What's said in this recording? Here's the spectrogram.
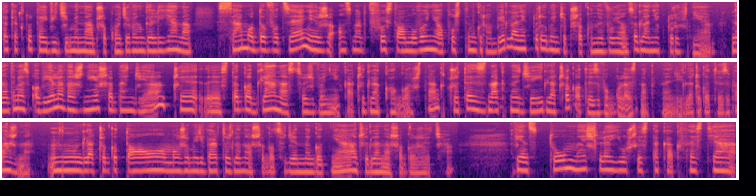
tak jak tutaj widzimy na przykładzie Ewangeliana, samo dowodzenie, że on zmartwychwstał, mówienie o pustym grobie, dla niektórych będzie przekonywujące, dla niektórych nie. Natomiast o wiele ważniejsze będzie, czy y, z tego dla nas coś wynika, czy dla kogoś, tak? Czy to jest znak nadziei? Dlaczego to jest w ogóle znak nadziei? Dlaczego to jest ważne? Mm, dlaczego to może mieć wartość dla naszego codziennego dnia, czy dla naszego życia? Więc tu myślę już jest taka kwestia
